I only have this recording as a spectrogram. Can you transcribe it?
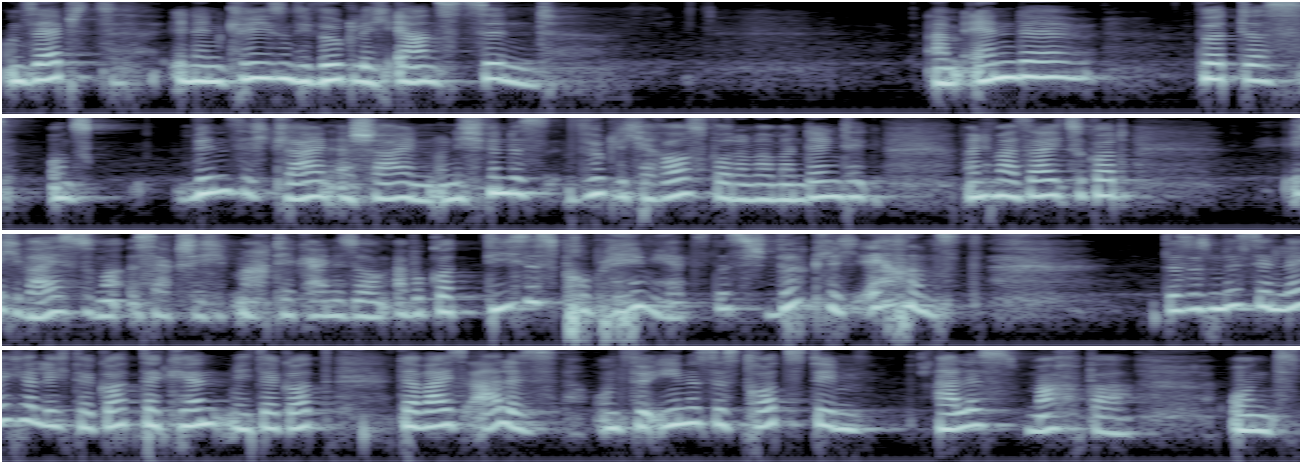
und selbst in den Krisen, die wirklich ernst sind, am Ende wird das uns winzig klein erscheinen. Und ich finde es wirklich herausfordernd, weil man denkt, manchmal sage ich zu Gott, ich weiß, du sagst, ich mache dir keine Sorgen, aber Gott, dieses Problem jetzt, das ist wirklich ernst. Das ist ein bisschen lächerlich. Der Gott, der kennt mich, der Gott, der weiß alles. Und für ihn ist es trotzdem alles machbar. Und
